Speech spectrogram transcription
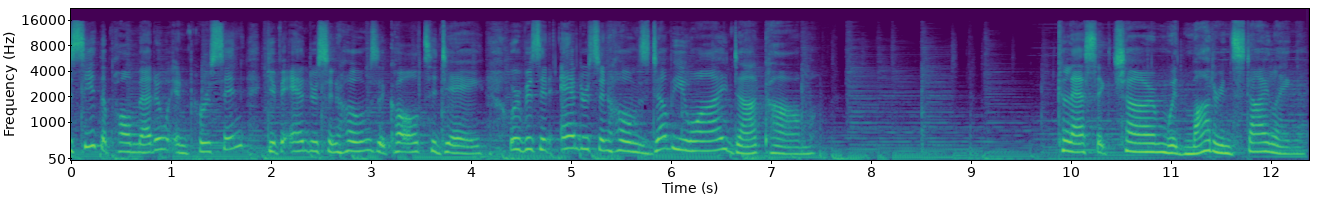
To see the Palmetto in person, give Anderson Homes a call today or visit AndersonHomesWI.com. Classic charm with modern styling.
